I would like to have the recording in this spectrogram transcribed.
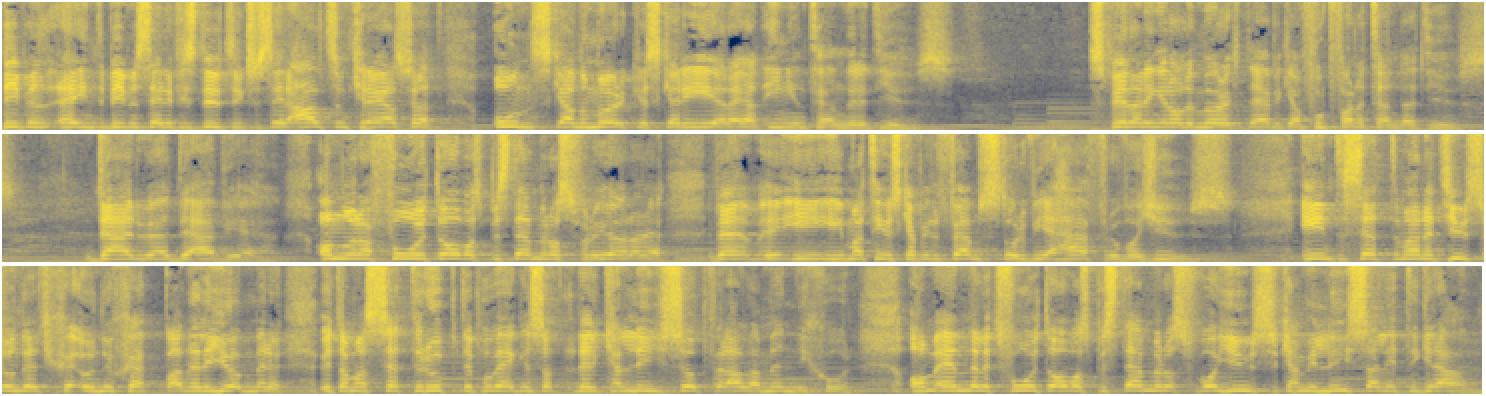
Bibeln, äh, inte Bibeln säger det, finns ett uttryck som säger allt som krävs för att ondskan och mörkret ska regera är att ingen tänder ett ljus. Spelar ingen roll hur mörkt det är, vi kan fortfarande tända ett ljus. Där du är, där vi är. Om några få av oss bestämmer oss för att göra det. I, i Matteus kapitel 5 står det, vi är här för att vara ljus. Inte sätter man ett ljus under, ett, under skeppan eller gömmer det, utan man sätter upp det på väggen så att det kan lysa upp för alla människor. Om en eller två av oss bestämmer oss för att vara ljus så kan vi lysa lite grann.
